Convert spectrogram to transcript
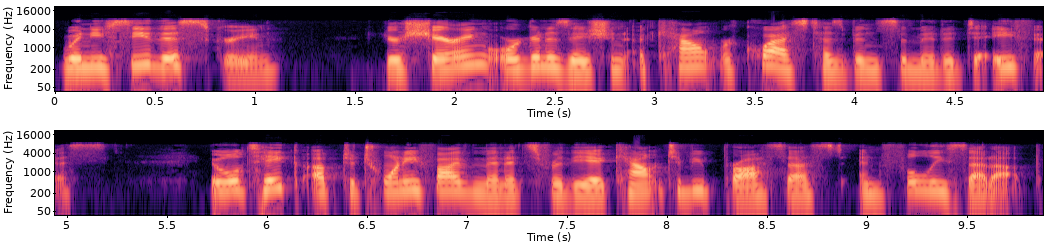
When you see this screen, your sharing organization account request has been submitted to APHIS. It will take up to 25 minutes for the account to be processed and fully set up.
